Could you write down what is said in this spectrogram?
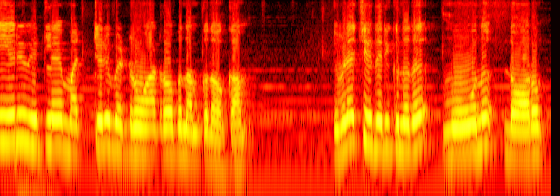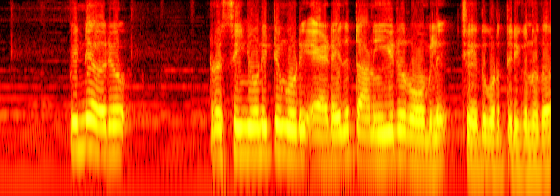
ഈ ഒരു വീട്ടിലെ മറ്റൊരു ബെഡ്റൂം വാർഡ്രോബ് നമുക്ക് നോക്കാം. ഇവിടെ ചെയ്തിരിക്കുന്നത് മൂന്ന് ഡോറും പിന്നെ ഒരു ഡ്രസ്സിങ് യൂണിറ്റും കൂടി ആഡ് ചെയ്തിട്ടാണ് ഈ ഒരു റൂമിൽ ചെയ്തു കൊടുത്തിരിക്കുന്നത്.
